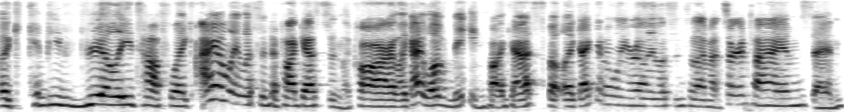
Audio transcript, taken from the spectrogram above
like can be really tough. Like I only listen to podcasts in the car. Like I love making podcasts, but like I can only really listen to them at certain times and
